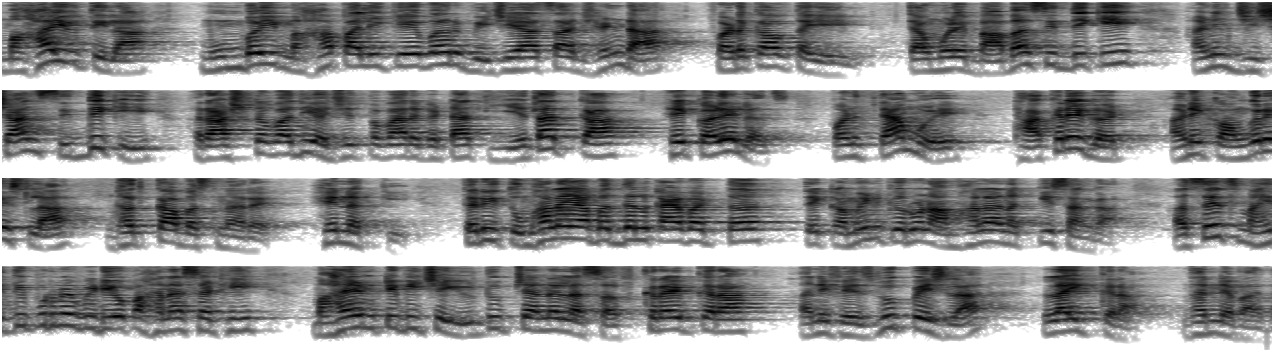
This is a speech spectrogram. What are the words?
महायुतीला मुंबई महापालिकेवर विजयाचा झेंडा फडकावता येईल. त्यामुळे बाबा सिद्दीकी आणि जिशान सिद्दीकी राष्ट्रवादी अजित पवार गटात येतात का हे कळेलच पण त्यामुळे ठाकरे गट आणि काँग्रेसला धक्का बसणार आहे हे नक्की. तरी तुम्हाला याबद्दल काय वाटतं ते कमेंट करून आम्हाला नक्की सांगा. असेच माहितीपूर्ण व्हिडिओ पाहण्यासाठी महा एम टी व्हीचे यूट्यूब चॅनलला सबस्क्राईब करा आणि फेसबुक पेजला लाईक करा. धन्यवाद.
